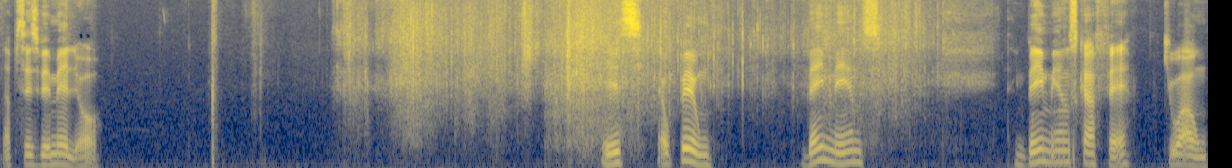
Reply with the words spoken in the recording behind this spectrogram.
Dá para vocês verem melhor. Esse é o P1. Bem menos. Tem bem menos café que o A1.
